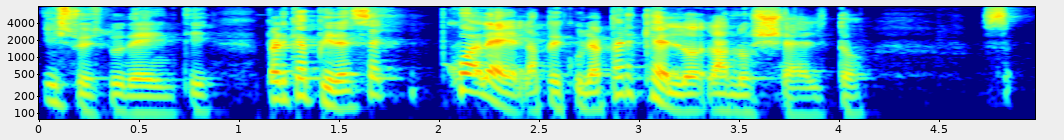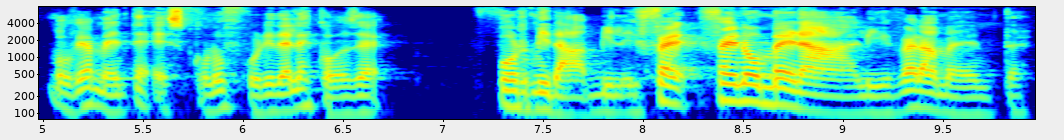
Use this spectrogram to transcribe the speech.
i suoi studenti, per capire se, qual è la peculiarità, perché lo, l'hanno scelto. Ovviamente escono fuori delle cose formidabili, fe- fenomenali, veramente.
